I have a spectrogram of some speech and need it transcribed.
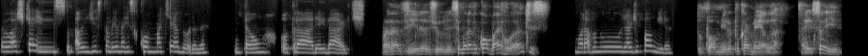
eu acho que é isso. Além disso, também eu me arrisco como maquiadora, né? Então, outra área aí da arte. Maravilha, Júlia. Você morava em qual bairro antes? Morava no Jardim Palmira. Do Palmira para o Carmela. É isso aí.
